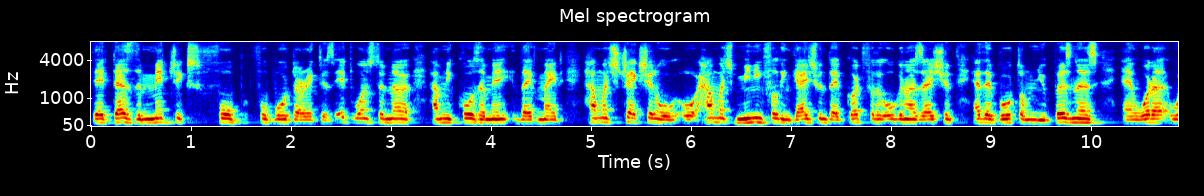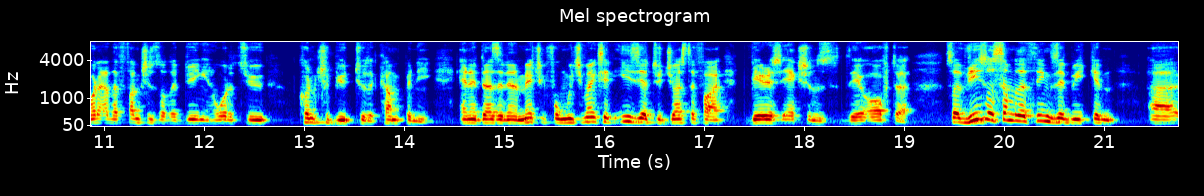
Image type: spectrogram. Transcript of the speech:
that does the metrics for for board directors. It wants to know how many calls they've made, how much traction or, or how much meaningful engagement they've got for the organization, have they brought on new business, and what are what other functions are they doing in order to contribute to the company. And it does it in a metric form, which makes it easier to justify various actions thereafter. So these are some of the things that we can uh,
